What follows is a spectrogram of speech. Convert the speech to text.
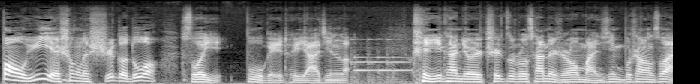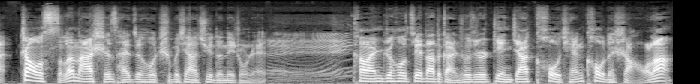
鲍鱼也剩了十个多，所以不给退押金了。这一看就是吃自助餐的时候满心不上算，照死了拿食材，最后吃不下去的那种人。看完之后最大的感受就是店家扣钱扣的少了，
